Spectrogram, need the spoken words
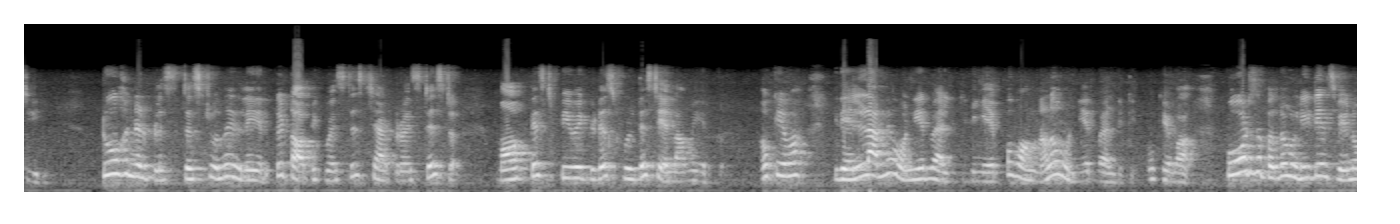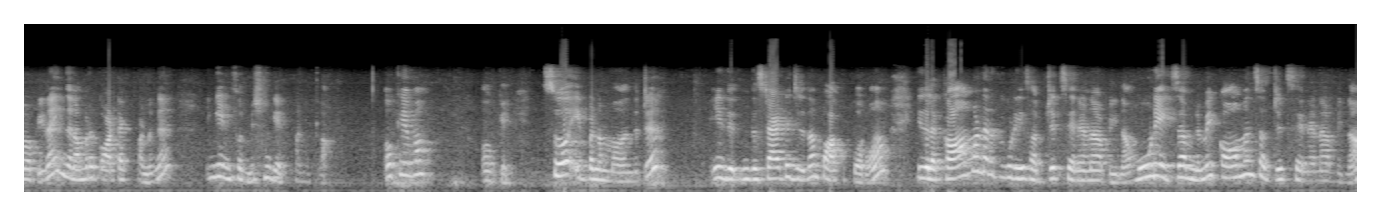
GD two hundred plus test வந்து இதில் இருக்கு. Topic wise test chapter wise test mock test PYQ test full test எல்லாமே இருக்கு. ஓகேவா இது எல்லாமே ஒன் இயர் வேலிடிட்டி நீங்கள் எப்போ வாங்கினாலும் ஒன் இயர் வேலிடிட்டி ஓகேவா கோர்ஸை பற்றின உங்களுக்கு டீட்டெயில்ஸ் வேணும் அப்படின்னா இந்த நம்பரை காண்டாக்ட் பண்ணுங்க. இங்கே இன்ஃபர்மேஷன் கெட் பண்ணிக்கலாம். ஓகேவா ஓகே ஸோ இப்போ நம்ம வந்துட்டு இது இந்த ஸ்ட்ராட்டஜி தான் பார்க்க போகிறோம் இதில் காமனாக இருக்கக்கூடிய சப்ஜெக்ட்ஸ் என்னென்ன அப்படின்னா மூணு எக்ஸாம்லையுமே காமன் சப்ஜெக்ட்ஸ் என்னென்ன அப்படின்னா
